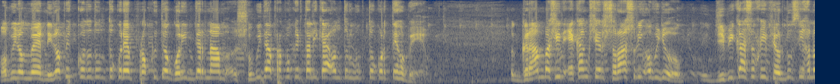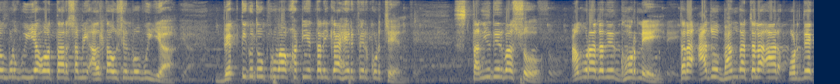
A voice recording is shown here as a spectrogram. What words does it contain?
অবিলম্বে নিরপেক্ষ তদন্ত করে প্রকৃত গরিবদের নাম সুবিধা প্রাপকের তালিকায় অন্তর্ভুক্ত করতে হবে। গ্রামবাসীর একাংশের সরাসরি অভিযোগ, জীবিকা সখী ফেরদৌসি খানম বড়বুইয়া ও তার স্বামী আলতা হোসেন বড়বুইয়া ব্যক্তিগত প্রভাব খাটিয়ে তালিকা হেরফের করছেন। স্থানীয়দের ভাষ্য আমরা যাদের ঘর নেই, তারা আজও ভাঙ্গা চালা আর অর্ধেক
